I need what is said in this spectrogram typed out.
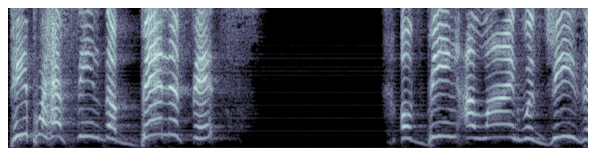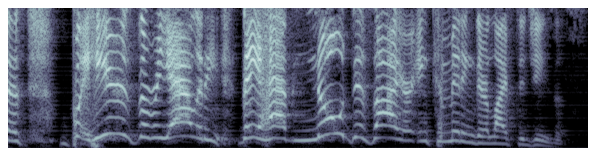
People have seen the benefits of being aligned with Jesus, but here's the reality. They have no desire in committing their life to Jesus.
